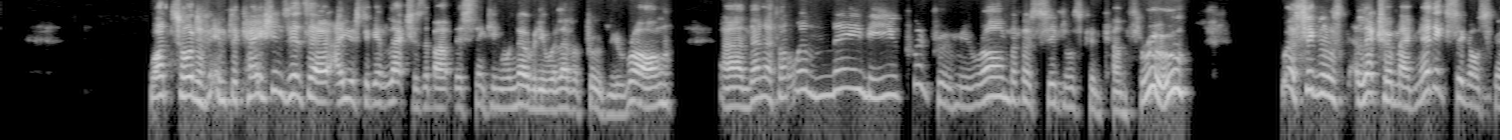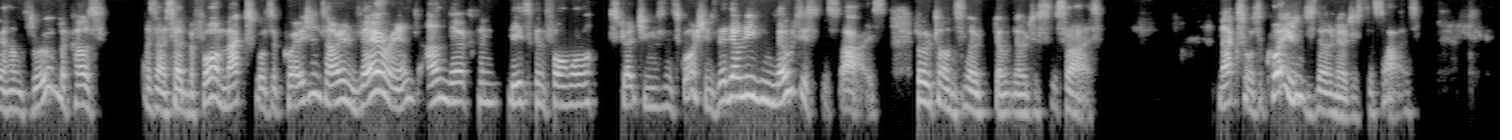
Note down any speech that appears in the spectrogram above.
What sort of implications is there? Uh, I used to give lectures about this thinking, well, nobody will ever prove me wrong. And then I thought, well, maybe you could prove me wrong because signals could come through. Well, signals, electromagnetic signals can come through because, as I said before, Maxwell's equations are invariant under con these conformal stretchings and squashings. They don't even notice the size. Photons no, don't notice the size. Maxwell's equations don't notice the size.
